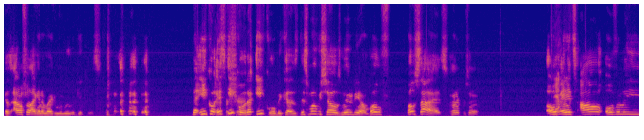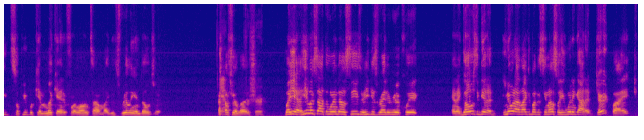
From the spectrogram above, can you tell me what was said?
because I don't feel like an American movie would get this. the equal, it's For equal. Sure. They're equal because this movie shows nudity on both both sides, hundred percent. Oh, Yeah. and it's all overly so people can look at it for a long time. Like it's really indulgent. Yeah, I feel like. for sure. But yeah, he looks out the window, sees her, he gets ready real quick, and it goes to get a. You know what I liked about this scene also? He went and got a dirt bike,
